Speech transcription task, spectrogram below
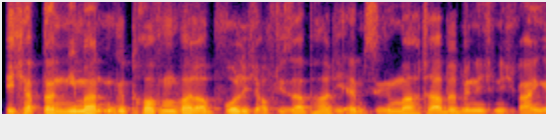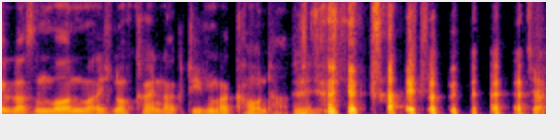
Ich habe dann niemanden getroffen, weil obwohl ich auf dieser Party MC gemacht habe, bin ich nicht reingelassen worden, weil ich noch keinen aktiven Account hatte. Tja.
